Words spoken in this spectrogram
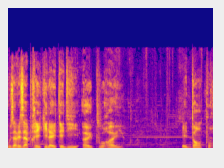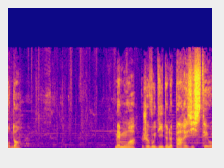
Vous avez appris qu'il a été dit œil pour œil et dent pour dent. Mais moi, je vous dis de ne pas résister aux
